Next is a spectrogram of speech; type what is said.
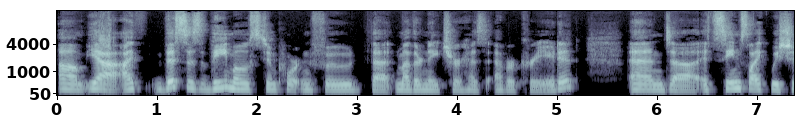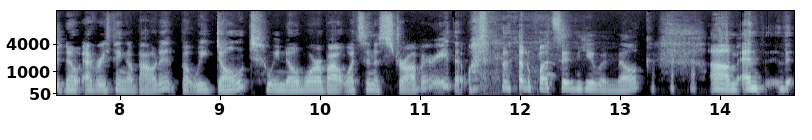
Um, yeah, I, this is the most important food that Mother Nature has ever created. And uh, it seems like we should know everything about it, but we don't. We know more about what's in a strawberry than, than what's in human milk. Um, and th-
